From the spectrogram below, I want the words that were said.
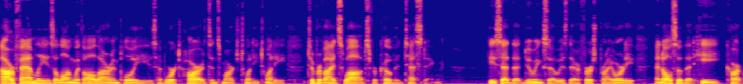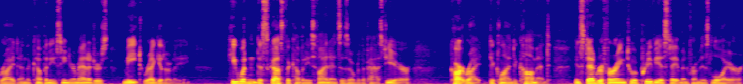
Our families, along with all our employees, have worked hard since March 2020 to provide swabs for COVID testing. He said that doing so is their first priority, and also that he, Cartwright, and the company's senior managers meet regularly. He wouldn't discuss the company's finances over the past year. Cartwright declined to comment, instead, referring to a previous statement from his lawyer.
